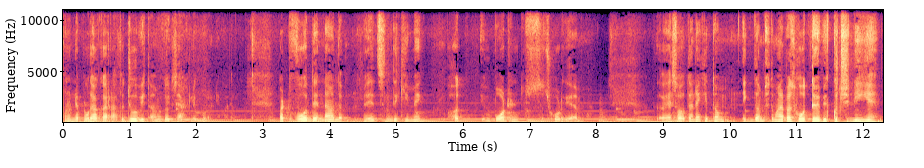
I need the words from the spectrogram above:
उन्होंने पूरा कर रहा था, जो भी था, मेरे को एग्जैक्टली पूरा नहीं पता। बट वो दिन ना मतलब मेरी ज़िंदगी में बहुत इम्पोर्टेंट छोड़ गया मतलब ऐसा होता है ना कि तुम एकदम से तुम्हारे पास होते हुए भी कुछ नहीं है।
